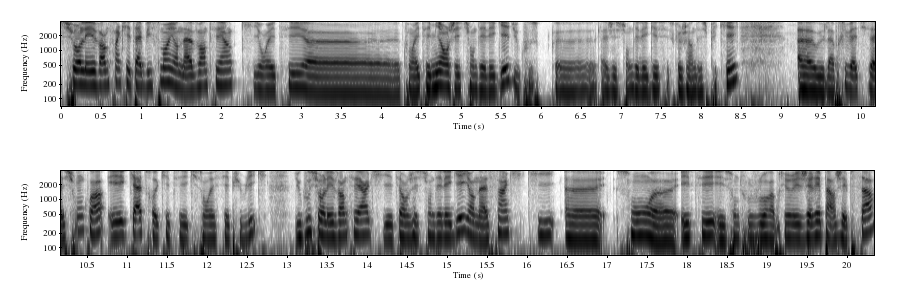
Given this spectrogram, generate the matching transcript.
sur les 25 établissements, il y en a 21 qui ont été, qui ont été mis en gestion déléguée. Du coup, la gestion déléguée, c'est ce que je viens d'expliquer euh, la privatisation, quoi, et 4 qui, étaient, qui sont restés publics. Du coup, sur les 21 qui étaient en gestion déléguée, il y en a 5 qui euh, sont euh, été et sont toujours a priori gérés par GEPSA.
